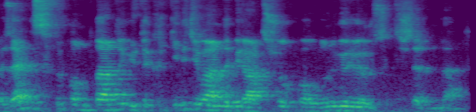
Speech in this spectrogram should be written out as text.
Özellikle sıfır konutlarda %47 civarında bir artış olduğunu görüyoruz satışlarında.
